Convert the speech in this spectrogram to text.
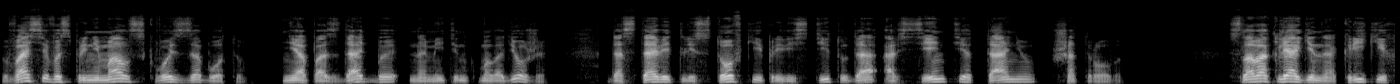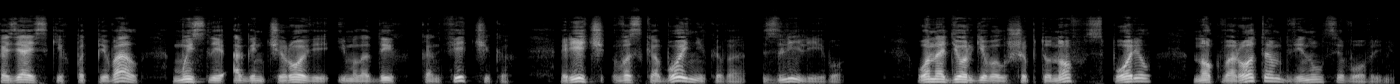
Вася воспринимал сквозь заботу. Не опоздать бы на митинг молодежи, доставить листовки и привести туда Арсентия, Таню, Шатрова. Слова Клягина, крики хозяйских подпевал, мысли о Гончарове и молодых конфетчиках речь Воскобойникова злили его. Он одергивал шептунов, спорил, но к воротам двинулся вовремя.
